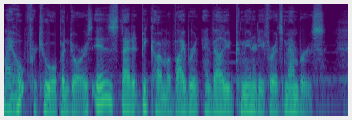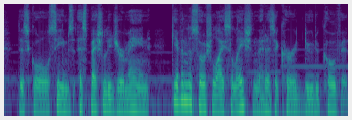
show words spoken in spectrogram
My hope for Two Open Doors is that it become a vibrant and valued community for its members. This goal seems especially germane given the social isolation that has occurred due to COVID.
